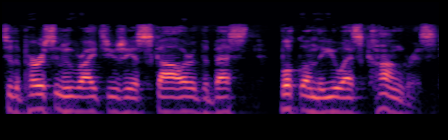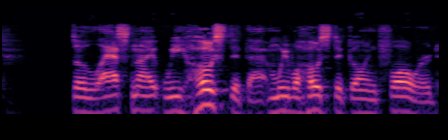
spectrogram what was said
to the person who writes, usually a scholar, the best book on the U.S. Congress. So last night we hosted that, and we will host it going forward.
